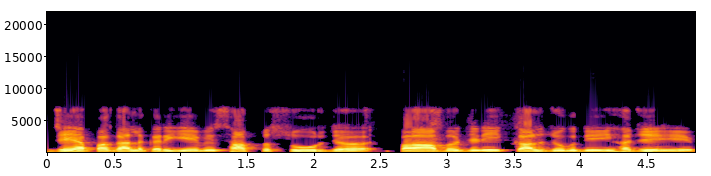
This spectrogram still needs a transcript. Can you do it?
ਜੇ ਆਪਾਂ ਗੱਲ ਕਰੀਏ ਵੀ ਸੱਤ ਸੂਰਜ, ਭਾਵ ਜਿਹੜੀ ਕਲਯੁਗ ਦੀ ਹਜੇ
